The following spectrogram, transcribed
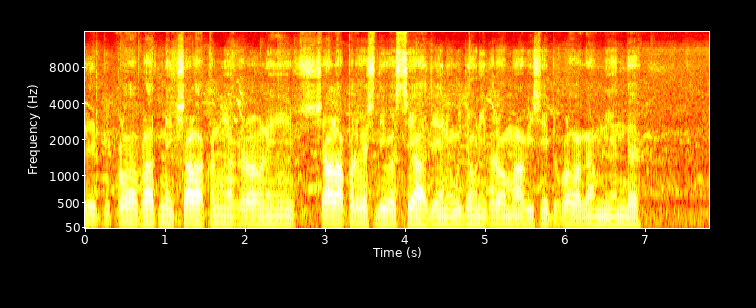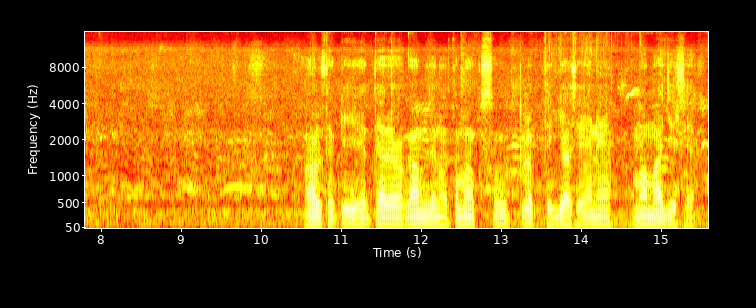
શ્રી પીપળવા પ્રાથમિક શાળા કન્યા કન્યાગૃહની શાળા, પ્રવેશ દિવસ છે. આજે એની ઉજવણી કરવામાં આવી છે પીપળવા ગામની અંદર. હાલ થકી અત્યારે ગામજનો સમક્ષ ઉપલબ્ધ થઈ ગયા છે અને તમામ હાજર છે.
